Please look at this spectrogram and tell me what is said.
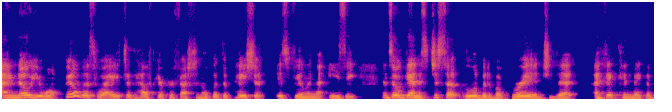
I know you won't feel this way to the healthcare professional, but the patient is feeling uneasy. And so, again, it's just a little bit of a bridge that I think can make a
